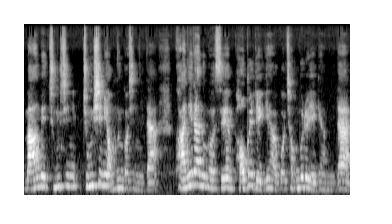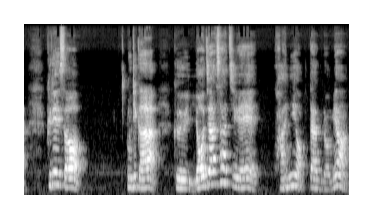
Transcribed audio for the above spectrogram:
마음의 중심, 중심이 없는 것입니다. 관이라는 것은 법을 얘기하고 정부를 얘기합니다. 그래서 우리가 그 여자 사주에 관이 없다 그러면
